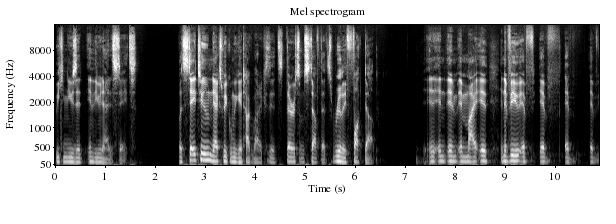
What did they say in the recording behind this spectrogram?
we can use it in the United States. But stay tuned next week when we can talk about it because it's there's some stuff that's really fucked up. In in, in, in my in, and if you if if if if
